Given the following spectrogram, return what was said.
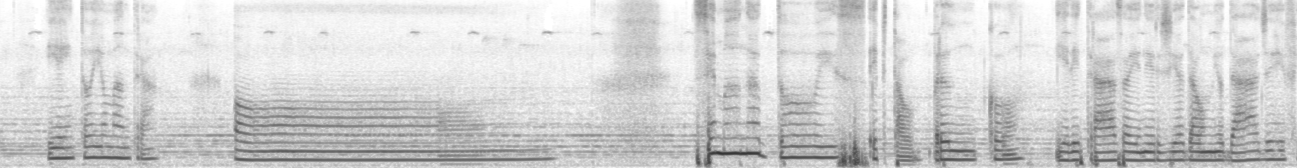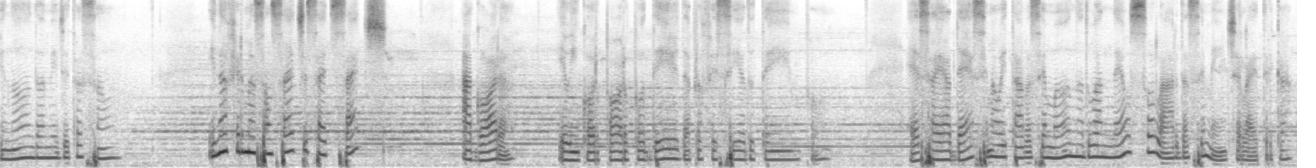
e entoie o mantra. Om. Semana 2, epital branco, e ele traz a energia da humildade, refinando a meditação. E na afirmação 777, agora eu incorporo o poder da profecia do tempo. Essa é a 18 oitava semana do anel solar da semente elétrica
